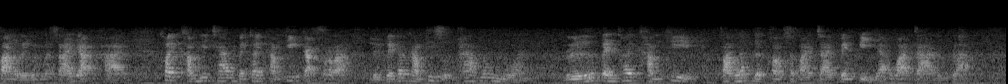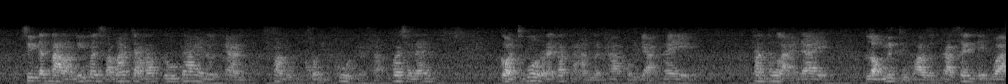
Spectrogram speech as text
ฟังหรือเป็นภาษาหยาบคายถ้อยคำที่ใช้เป็นถ้อยคำที่กัดสระหรือเป็นถ้อยคำที่สุภาพนุ่มนวลหรือเป็นถ้อยคำที่ฟังแล้วเกิดความสบายใจเป็นปียะวาจาหรือเปล่าสิ่งต่างๆเหล่านี้มันสามารถจะรับรู้ได้โดยการฟังคนพูดนะครับ เพราะฉะนั้นก่อนจะพูดอะไรก็ตามนะครับ ผมอยากให้ท่านทั้งหลายได้ ลองนึกถึงความสำคัญเส้นเด็กว่า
